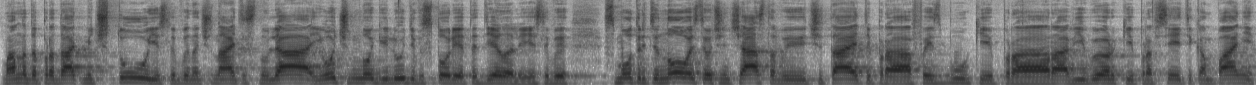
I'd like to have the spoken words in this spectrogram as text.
вам надо продать мечту, если вы начинаете с нуля. И очень многие люди в истории это делали. Если вы смотрите новости, очень часто вы читаете про Фейсбуки, про Ravi про все эти компании,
